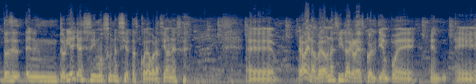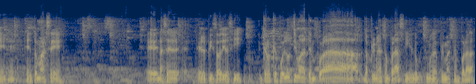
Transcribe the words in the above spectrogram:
Entonces, en teoría ya hicimos unas ciertas colaboraciones. Eh, pero bueno, pero aún así le agradezco el tiempo en, eh, en tomarse en hacer el episodio así. Creo que fue el la temporada, la primera temporada, sí, el último de la primera temporada.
